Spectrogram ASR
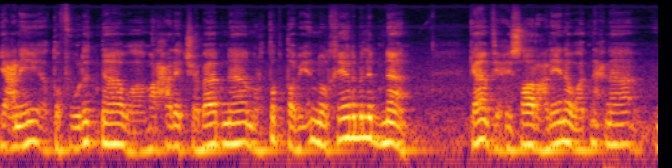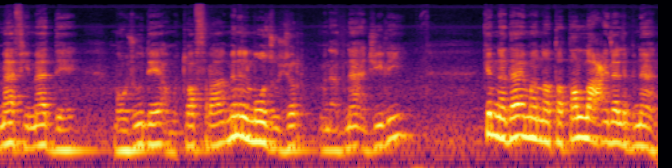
يعني طفولتنا ومرحلة شبابنا مرتبطة بأنه الخير بلبنان. كان في حصار علينا وقت نحن ما في مادة موجودة أو متوفرة من الموز وجر من أبناء جيلي كنا دائما نتطلع إلى لبنان.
